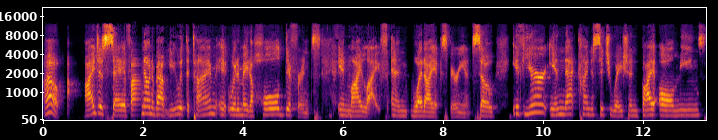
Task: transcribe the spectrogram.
Oh, I just say if I'd known about you at the time, it would have made a whole difference in my life and what I experienced. So if you're in that kind of situation, by all means,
